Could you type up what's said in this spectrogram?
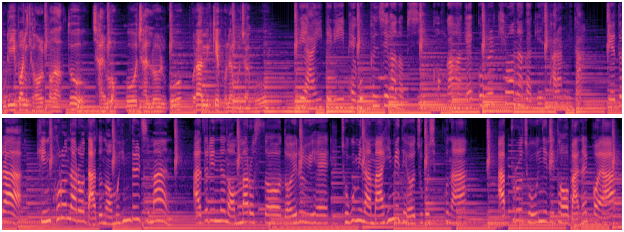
우리 이번 겨울방학도 잘 먹고 잘 놀고 보람있게 보내보자고. 우리 아이들이 배고픈 시간 없이 건강하게 꿈을 키워나가길 바랍니다. 얘들아, 긴 코로나로 나도 너무 힘들지만 아들 있는 엄마로서 너희를 위해 조금이나마 힘이 되어주고 싶구나. 앞으로 좋은 일이 더 많을 거야.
